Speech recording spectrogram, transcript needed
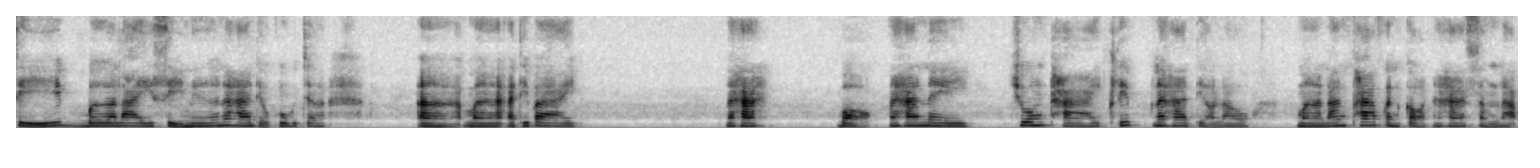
สีเบอร์อะไรสีเนื้อนะคะ เดี๋ยวครูจะามาอธิบายนะคะ บอกนะคะในช่วงท้ายคลิปนะคะ เดี๋ยวเรามาร่างภาพกันก่อนนะคะสำหรับ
